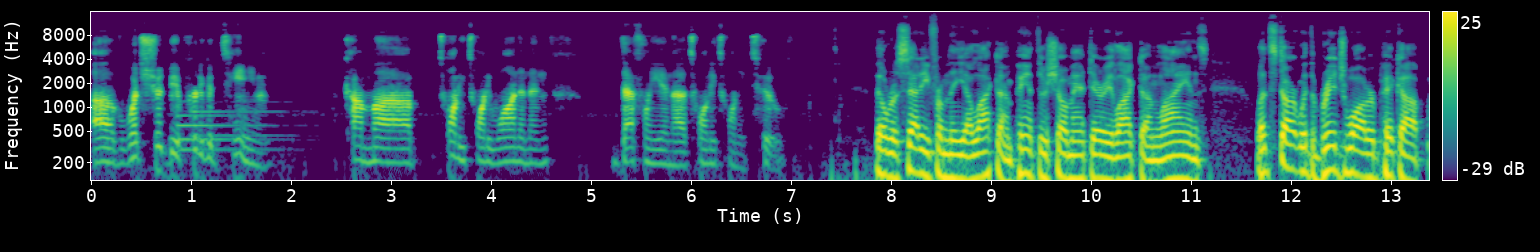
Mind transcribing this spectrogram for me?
of what should be a pretty good team come uh, 2021 and then definitely in uh, 2022. Bill Rossetti from the uh, Locked On Panthers show, Matt Dery, Locked On Lions. Let's start with the Bridgewater pickup.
